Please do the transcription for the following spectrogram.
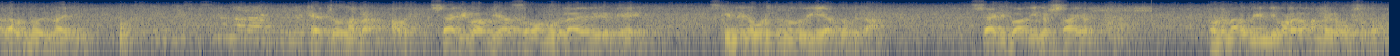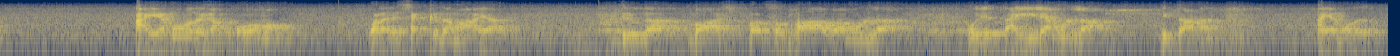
അത് അവിടുന്ന് വരുന്നതായിരിക്കും. ഏറ്റവും നല്ല അതെ ശാരിവാദ്യാസവം മുതലായവയൊക്കെ സ്കിന്നിന് കൊടുക്കുന്നത് ഈ അർത്ഥത്തിലാണ്. ശാരിബാദി കഷായം അതുകൊണ്ട് നറുനീണ്ടി വളരെ നല്ലൊരു ഔഷധമാണ്. അയമോദകം ഹോമം വളരെ ശക്തമായ ദ്രുത ബാഷ്പ സ്വഭാവമുള്ള ഒരു തൈലമുള്ള വിത്താണ് അയമോദകം.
